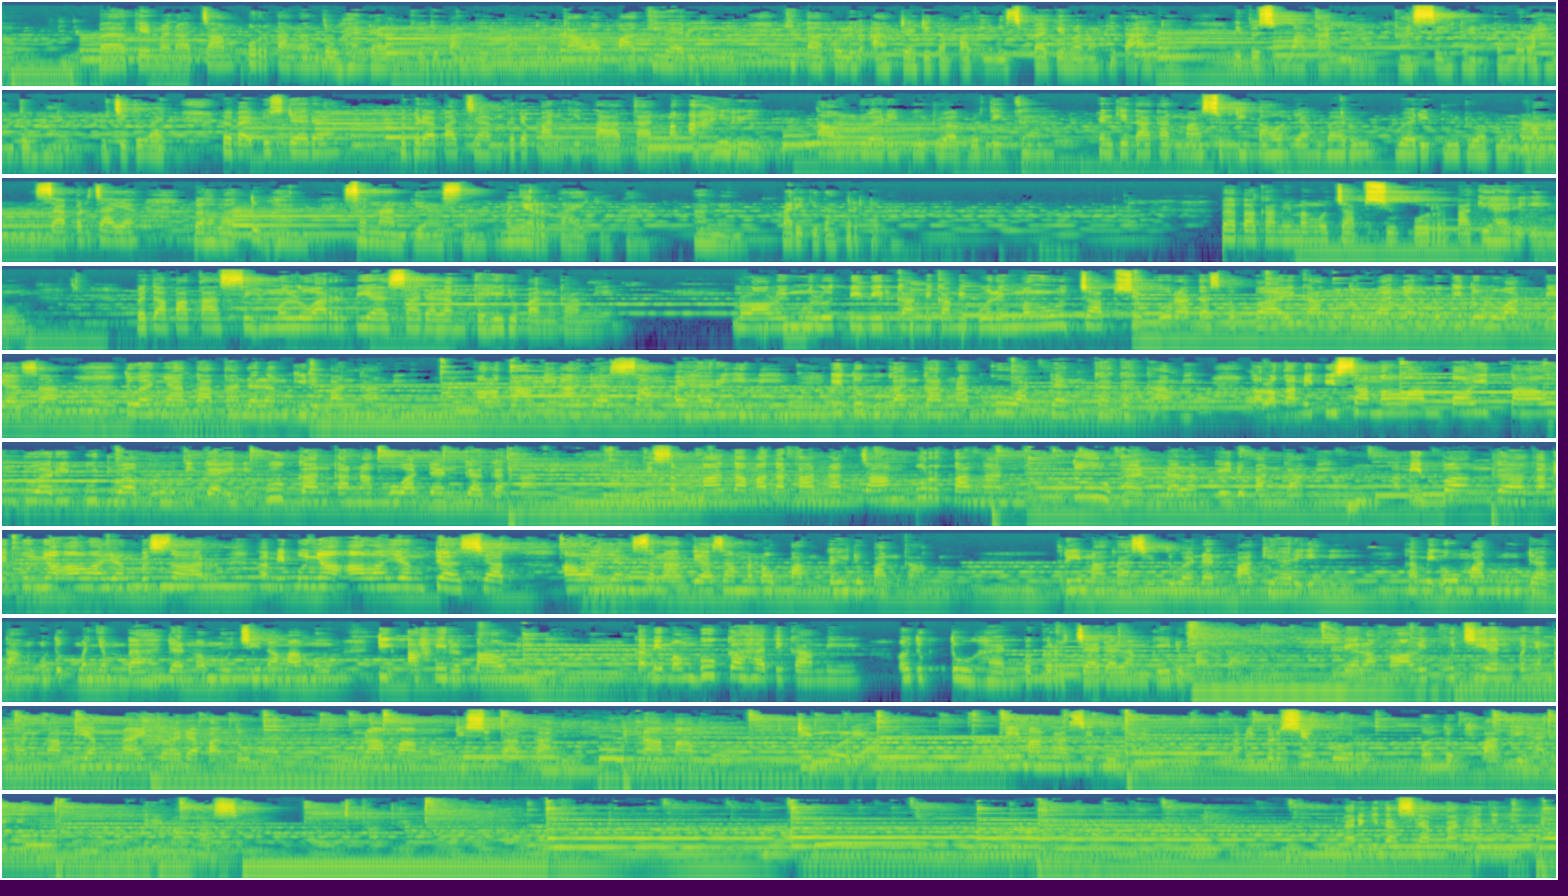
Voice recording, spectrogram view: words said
bagaimana campur tangan Tuhan dalam kehidupan kita. Dan kalau pagi hari ini kita boleh ada di tempat ini sebagaimana kita ada itu semua karena kasih dan kemurahan Tuhan. Puji Tuhan. Bapak Ibu Saudara beberapa jam ke depan kita akan mengakhiri tahun 2023 dan kita akan masuk di tahun yang baru 2024 saya percaya bahwa Tuhan senantiasa menyertai kita amin mari kita berdoa Bapak kami mengucap syukur pagi hari ini. Betapa kasihmu luar biasa dalam kehidupan kami. Melalui mulut bibir kami, kami boleh mengucap syukur atas kebaikan Tuhan yang begitu luar biasa. Tuhan nyatakan dalam kehidupan kami. Kalau kami ada sampai hari ini, itu bukan karena kuat dan gagah kami. Kalau kami bisa melampaui tahun 2023 ini, bukan karena kuat dan gagah kami, tapi semata-mata karena campur tangan Tuhan dalam kehidupan kami. Kami bangga, kami punya Allah yang besar, kami punya Allah yang dahsyat, Allah yang senantiasa menopang kehidupan kami. Terima kasih Tuhan dan pagi hari ini kami umatmu datang untuk menyembah dan memuji namamu di akhir tahun ini. Kami membuka hati kami untuk Tuhan bekerja dalam kehidupan kami. Biarlah melalui pujian penyembahan kami yang naik ke hadapan Tuhan, namamu disukakan, namamu dimuliakan. Terima kasih Tuhan, kami bersyukur untuk pagi hari ini. Terima kasih. Mari kita siapkan hati kita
